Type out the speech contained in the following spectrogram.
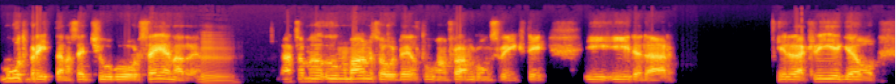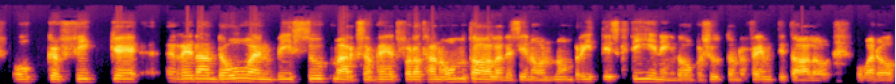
mot britterna sen 20 år senare. Mm. Att som ung man så deltog han framgångsrikt i, i, i det där i det där kriget och, och fick redan då en viss uppmärksamhet för att han omtalades i någon, någon brittisk tidning då på 1750-talet och, och var då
